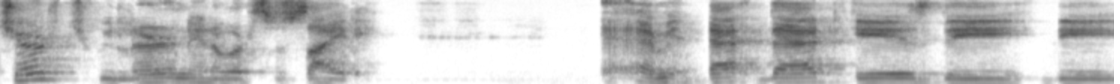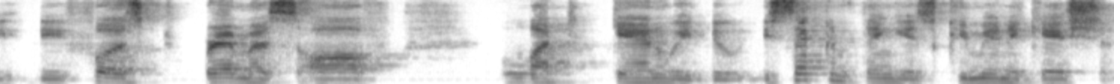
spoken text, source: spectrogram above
church, we learn in our society. I mean, that, that is the, the, the first premise of what can we do. The second thing is communication.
